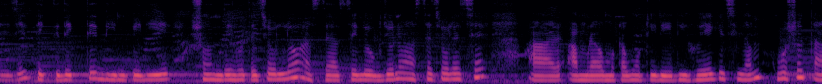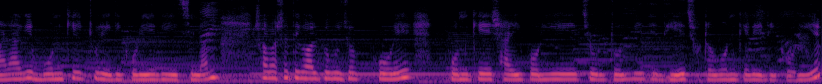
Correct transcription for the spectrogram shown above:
এই যে দেখতে দেখতে দিন পেরিয়ে সন্ধে হতে চলল, আস্তে আস্তে লোকজনও আসতে চলেছে। আর আমরাও মোটামুটি রেডি হয়ে গেছিলাম। অবশ্য তার আগে বোনকে একটু রেডি করিয়ে দিয়েছিলাম। সবার সাথে গল্প গুজব করে বোনকে শাড়ি পরিয়ে, চুল টুল বেঁধে দিয়ে ছোটো বোনকে রেডি করিয়ে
